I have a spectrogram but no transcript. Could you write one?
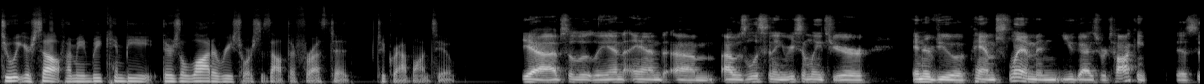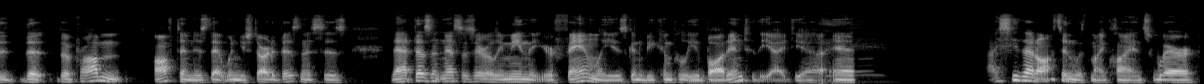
do it yourself. I mean, we can be, there's a lot of resources out there for us to, to grab onto. Yeah, absolutely. And, and um, I was listening recently to your interview of Pam Slim and you guys were talking about this. The, the problem often is that when you start a business is that doesn't necessarily mean that your family is going to be completely bought into the idea. And i see that often with my clients where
